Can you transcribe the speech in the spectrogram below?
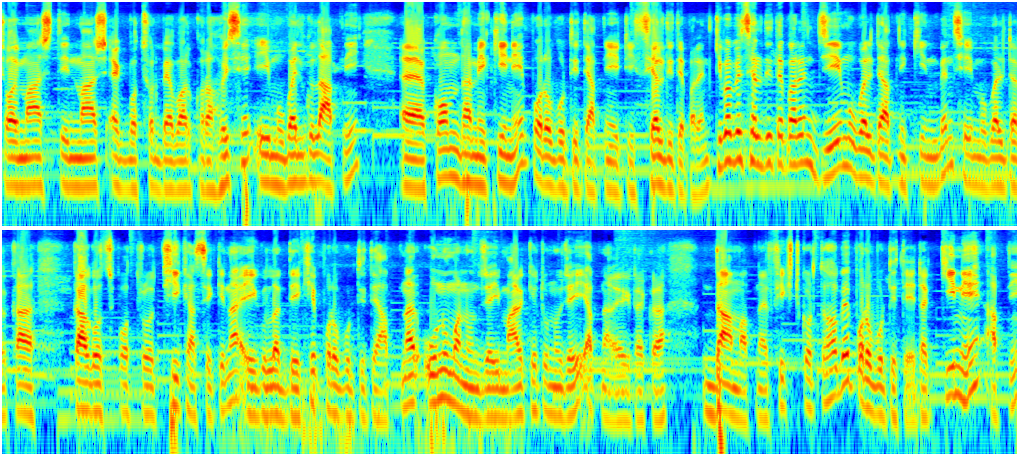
ছয় মাস, তিন মাস, এক বছর ব্যবহার করা হয়েছে, এই মোবাইলগুলো আপনি কম দামে কিনে পরবর্তীতে আপনি এটি সেল দিতে পারেন। কীভাবে সেল দিতে পারেন? যে মোবাইলটা আপনি কিনবেন, সেই মোবাইলটার কাগজপত্র ঠিক আছে কিনা, এইগুলা দেখে পরবর্তীতে আপনার অনুমান অনুযায়ী মার্কেট অনুযায়ী আপনার এটা একটা দাম আপনার ফিক্সড করতে হবে। পরবর্তীতে এটা কিনে আপনি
